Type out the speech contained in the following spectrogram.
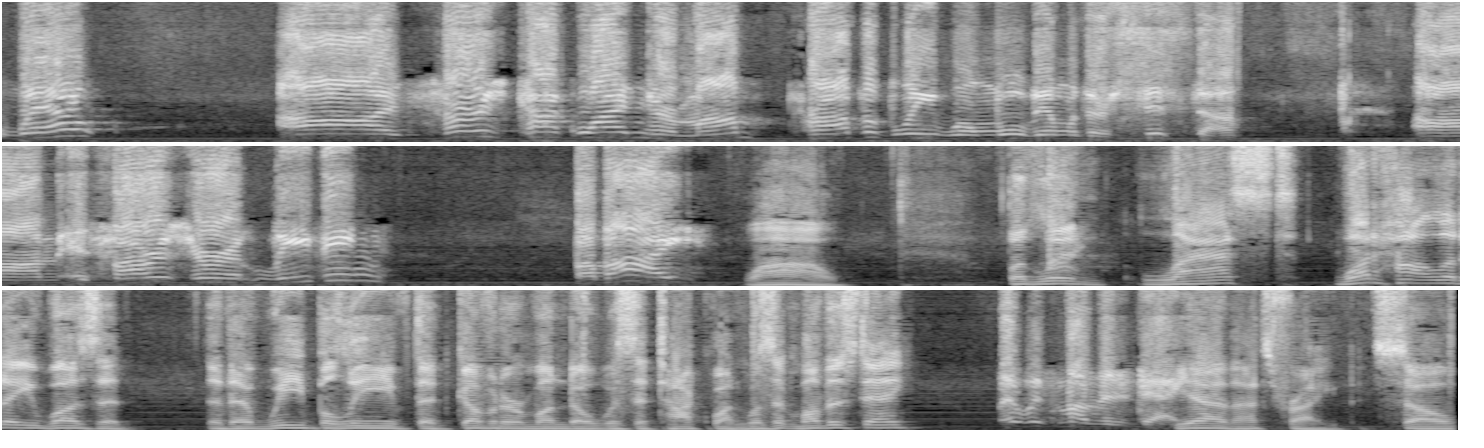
Well, uh, as far as Tockwotton, her mom probably will move in with her sister. Um, as far as her leaving, bye bye. Wow. But Lynn, last what holiday was it that we believe that Governor Raimondo was at Tockwotton? Was it Mother's Day? It was Mother's Day. Yeah, that's right. So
